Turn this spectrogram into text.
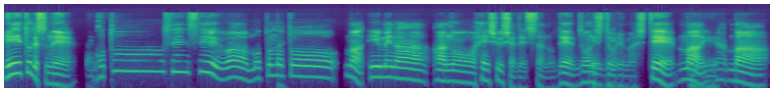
えーとですね、はい。後藤先生はもともはい。と、まあ、有名な、あの、編集者でしたので、存じておりええ、まして、まあ、いえ。え、やま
